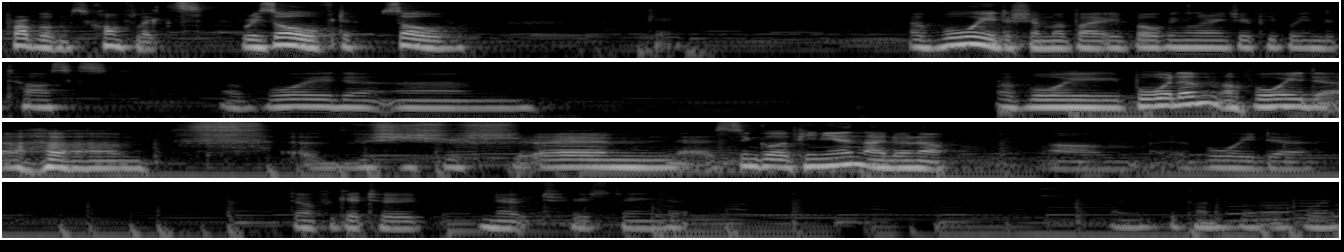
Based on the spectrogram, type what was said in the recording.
problems, conflicts, resolved, solve. Okay. Avoid 什么 by involving larger people in the tasks. Avoid um avoid boredom, avoid um, um single opinion, I don't know. Um avoid uh, don't forget to note who's doing that. you can't avoid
